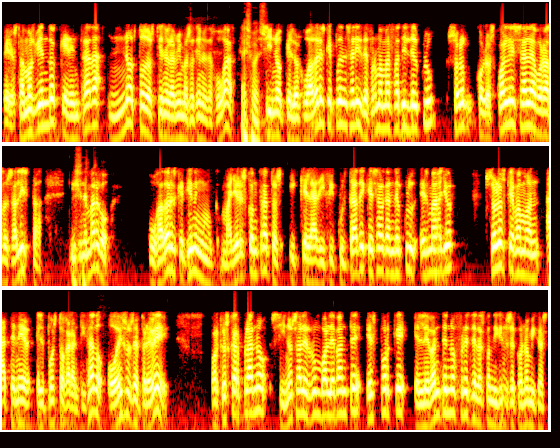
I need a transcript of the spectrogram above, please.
Pero estamos viendo que de entrada no todos tienen las mismas opciones de jugar. Eso es. Sino que los jugadores que pueden salir de forma más fácil del club son con los cuales se ha elaborado esa lista. Y sin embargo, jugadores que tienen mayores contratos y que la dificultad de que salgan del club es mayor, son los que van a tener el puesto garantizado, o eso se prevé. Porque Oscar Plano, si no sale rumbo al Levante, es porque el Levante no ofrece las condiciones económicas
